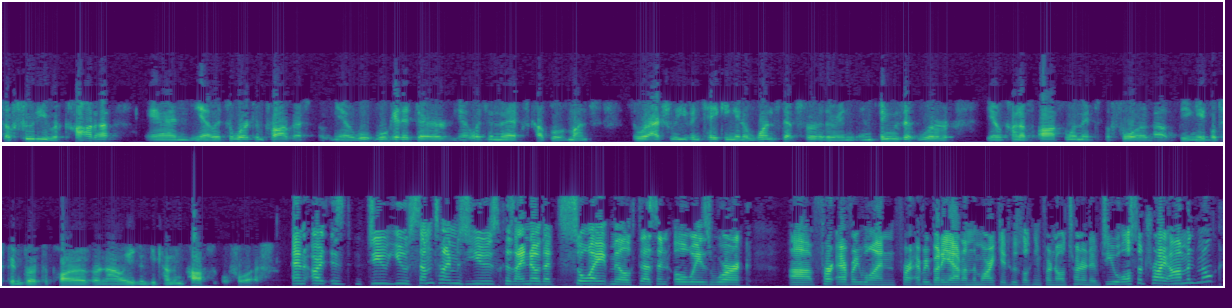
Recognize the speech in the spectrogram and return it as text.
Tofutti ricotta and you know it's a work in progress. But you know we'll, we'll get it there you know within the next couple of months. So we're actually even taking it a one step further, and, and things that were you know, kind of off limits before about being able to convert to Pareve are now even becoming possible for us. And are, is, do you sometimes use, because I know that soy milk doesn't always work uh, for everyone, for everybody out on the market who's looking for an alternative. Do you also try almond milk?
